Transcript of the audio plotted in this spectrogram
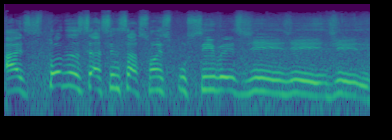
as, todas as sensações possíveis de, de, de,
